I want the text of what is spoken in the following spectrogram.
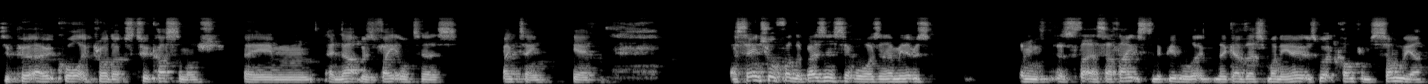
to put out quality products to customers, um, and that was vital to us, big time. Yeah, essential for the business it was, and I mean it was. I mean, it's, it's a thanks to the people that, that give this money out. It's got to come from somewhere.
